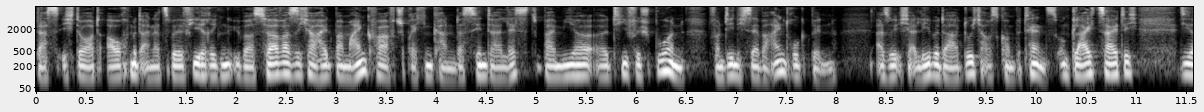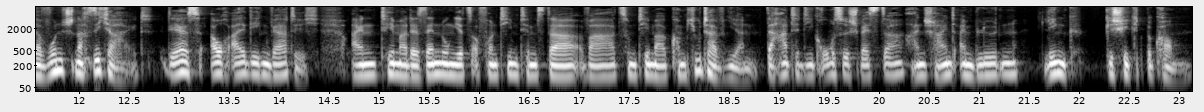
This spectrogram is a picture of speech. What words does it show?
dass ich dort auch mit einer Zwölfjährigen über Serversicherheit bei Minecraft sprechen kann. Das hinterlässt bei mir äh, tiefe Spuren, von denen ich sehr beeindruckt bin. Also ich erlebe da durchaus Kompetenz. Und gleichzeitig dieser Wunsch nach Sicherheit, der ist auch allgegenwärtig. Ein Thema der Sendung jetzt auch von Team Timster war zum Thema Computerviren. Da hatte die große Schwester anscheinend einen blöden Link geschickt bekommen.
